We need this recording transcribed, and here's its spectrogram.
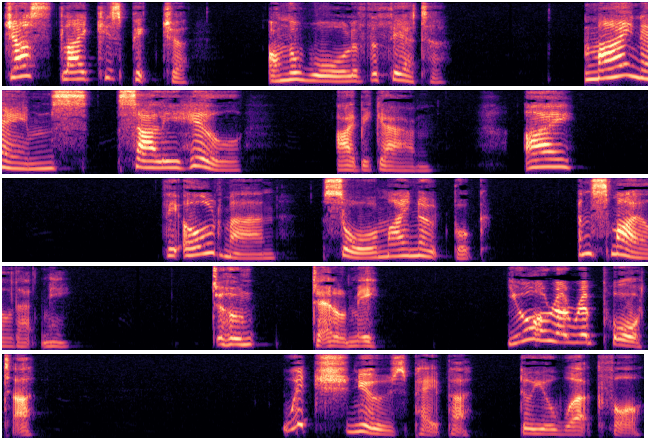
just like his picture on the wall of the theatre. My name's Sally Hill, I began. I... The old man saw my notebook and smiled at me. Don't tell me. You're a reporter. Which newspaper do you work for?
